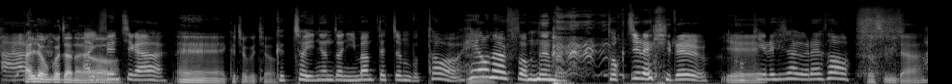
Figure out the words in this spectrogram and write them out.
아, 달려온 거잖아요. 아, 2cm가 네, 그렇죠, 그렇죠. 그쵸 2년 전 이맘때쯤부터 헤어나올 수 없는 덕질의 길을 예, 걷기를 시작을 해서 그렇습니다. 아,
